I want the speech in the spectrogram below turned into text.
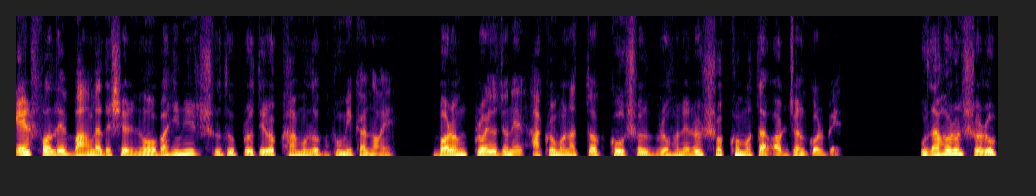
এর ফলে বাংলাদেশের নৌবাহিনীর শুধু প্রতিরক্ষামূলক ভূমিকা নয় বরং প্রয়োজনে আক্রমণাত্মক কৌশল গ্রহণেরও সক্ষমতা অর্জন করবে। উদাহরণস্বরূপ,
